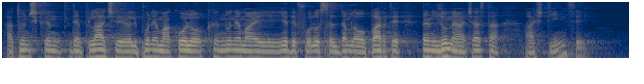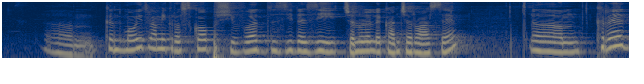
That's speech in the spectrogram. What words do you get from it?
atunci când ne place, îl punem acolo, când nu ne mai e de folos să-l dăm la o parte în lumea aceasta a științei? Când mă uit la microscop și văd zi de zi celulele canceroase, cred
